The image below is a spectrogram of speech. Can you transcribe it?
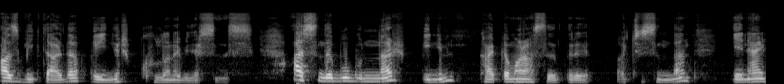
az miktarda peynir kullanabilirsiniz. Aslında bu bunlar benim kalp damar hastalıkları açısından genel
